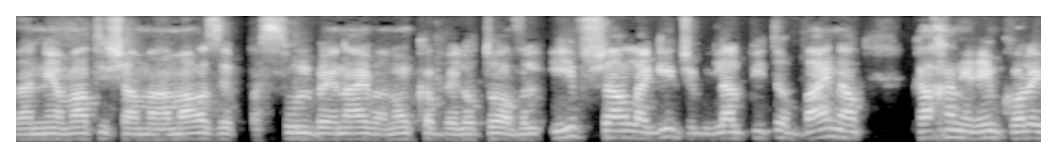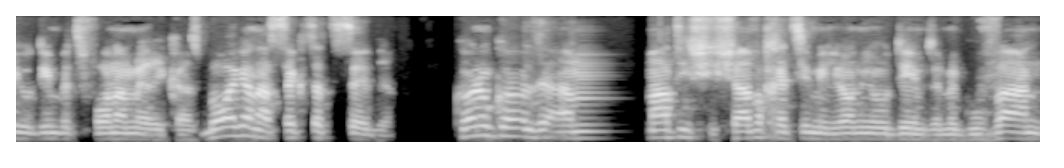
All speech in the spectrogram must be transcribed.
ואני אמרתי שהמאמר הזה פסול בעיניי ואני לא מקבל אותו, אבל אי אפשר להגיד שבגלל פיטר ביינארט ככה נראים כל היהודים בצפון אמריקה. אז בואו רגע נעשה קצת סדר. קודם כל, זה, אמרתי שישה וחצי מיליון יהודים, זה מגוון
